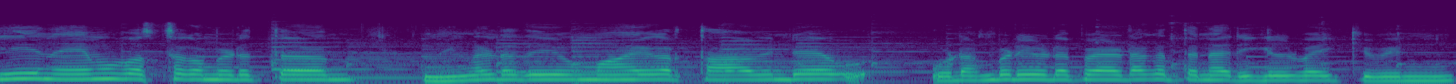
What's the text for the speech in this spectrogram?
ഈ നിയമപുസ്തകം എടുത്ത് നിങ്ങളുടെ ദൈവമായ കർത്താവിന്റെ ഉടമ്പടിയുടെ പേടകത്തിനരികിൽ വയ്ക്കുവിൻ.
